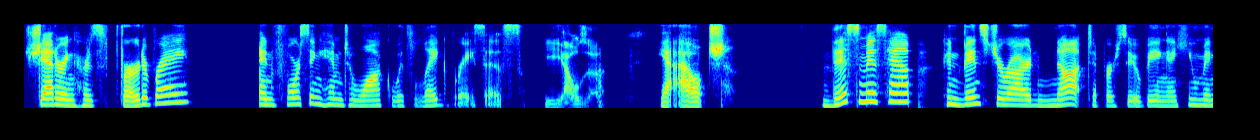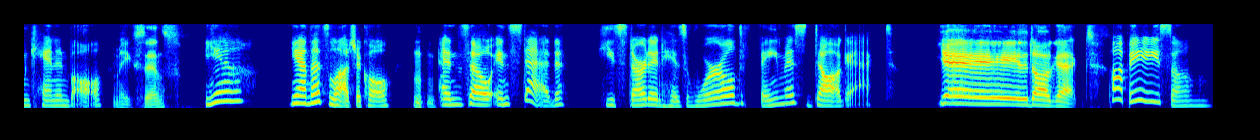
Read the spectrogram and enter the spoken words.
shattering his vertebrae and forcing him to walk with leg braces. Yowza. Yeah, ouch. This mishap convinced Gerard not to pursue being a human cannonball. Makes sense. Yeah, yeah, that's logical. and so instead, he started his world famous dog act. Yay, the dog act. Puppy song.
